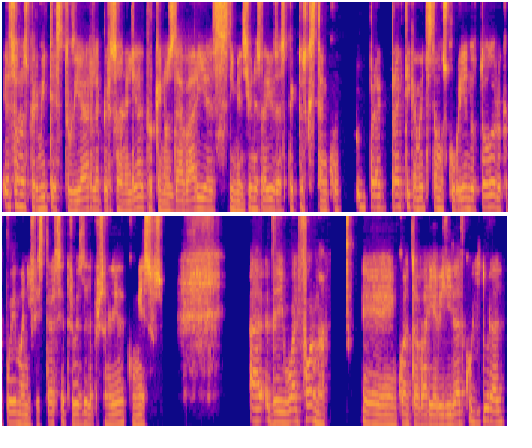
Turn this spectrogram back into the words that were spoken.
Eso nos permite estudiar la personalidad porque nos da varias dimensiones, varios aspectos que están prácticamente estamos cubriendo todo lo que puede manifestarse a través de la personalidad con esos. Ah, de igual forma, eh, en cuanto a variabilidad cultural,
